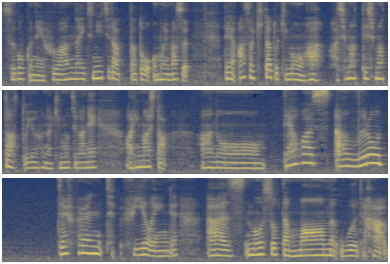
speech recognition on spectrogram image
すごくね不安な一日だったと思いますで朝来た時もあ始まってしまったというふうな気持ちがねありましたあの There was a little different feeling as most of the mom would have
